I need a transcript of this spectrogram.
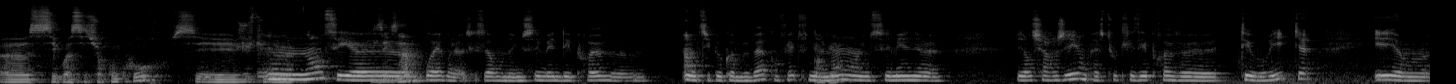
euh, c'est quoi? C'est sur concours? C'est juste une. Hum, non, c'est... euh, des examens? Ouais, voilà, c'est ça, on a une semaine d'épreuves, euh, un petit peu comme le bac en fait, finalement, une semaine euh, bien chargée, on passe toutes les épreuves euh, théoriques. Et euh,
